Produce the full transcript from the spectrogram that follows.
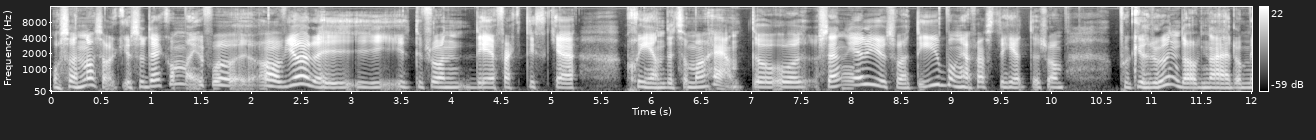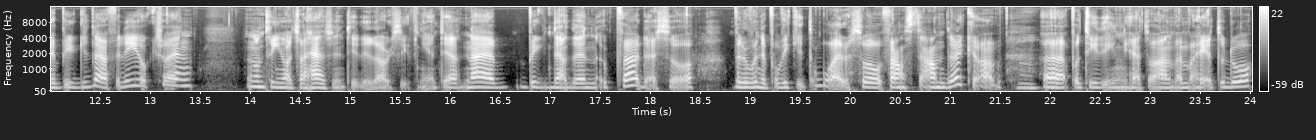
och sådana saker. Så det kommer man ju få avgöra i, i, utifrån det faktiska skeendet som har hänt. Och, och sen är det ju så att det är ju många fastigheter som på grund av när de är byggda, för det är också en, någonting att ta hänsyn till i lagstiftningen. Till att när byggnaden uppfördes, så, beroende på vilket år, så fanns det andra krav mm. uh, på tillgänglighet och användbarhet. Och då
